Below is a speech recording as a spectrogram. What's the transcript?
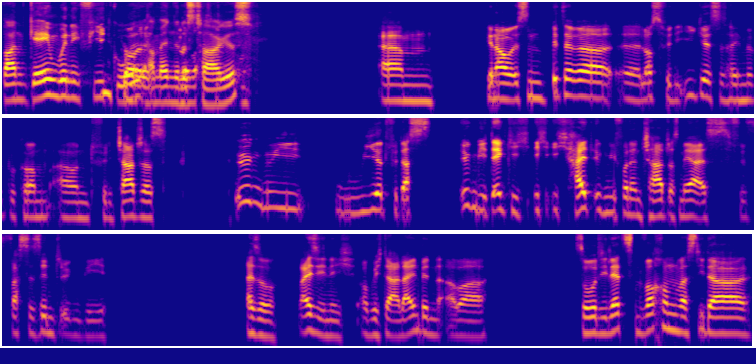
War ein Game-Winning Field Field Goal Goal am Ende des? Tages. Ähm, genau, ist ein bitterer äh, Loss für die Eagles, das habe ich mitbekommen. Und für die Chargers irgendwie weird für das. Irgendwie denke ich, ich, ich halte irgendwie von den Chargers mehr als für, was sie sind irgendwie. Also, weiß ich nicht, ob ich da allein bin, aber so die letzten Wochen, was die da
